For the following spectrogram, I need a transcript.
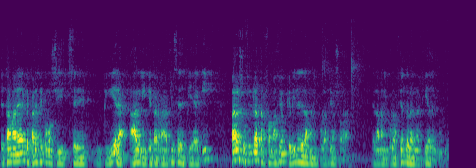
de tal manera que parece como si se pidiera a alguien que permaneciese de pie aquí para sufrir la transformación que viene de la manipulación solar, de la manipulación de la energía del mundo.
